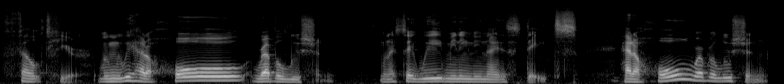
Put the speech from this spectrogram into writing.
felt here? I mean, we had a whole revolution. When I say we, meaning the United States, had a whole revolution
